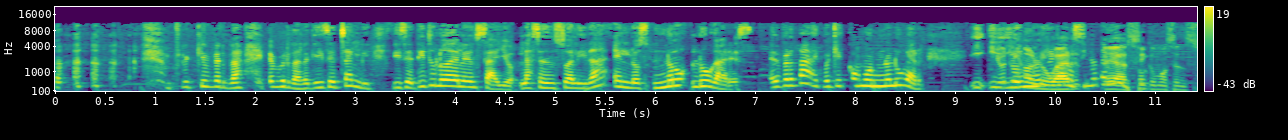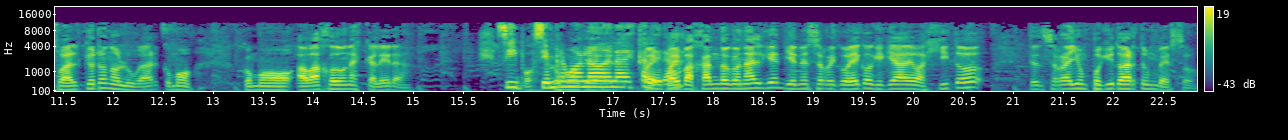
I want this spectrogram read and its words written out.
Pero es verdad, es verdad lo que dice Charlie. Dice título del ensayo, la sensualidad en los no lugares. Es verdad, es porque es como un no lugar. Y, y ¿Qué otro es no lugar eh, así como sensual? ¿Qué otro no lugar? Como como abajo de una escalera. Sí, pues siempre Como hemos hablado de la vais- escalera. Vais bajando con alguien y en ese recoveco que queda debajito te encerráis un poquito a darte un beso.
